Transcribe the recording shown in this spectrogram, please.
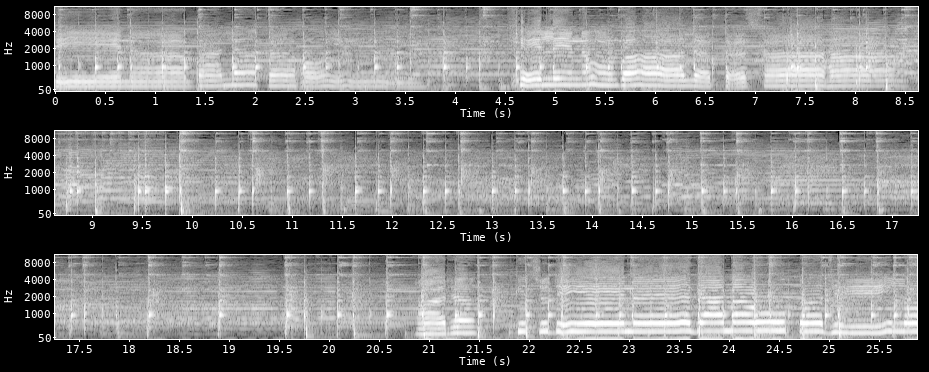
दिन बालक हो खेलनु बालक सहा। हर किछु दिन ज्ञान उपजिलो।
